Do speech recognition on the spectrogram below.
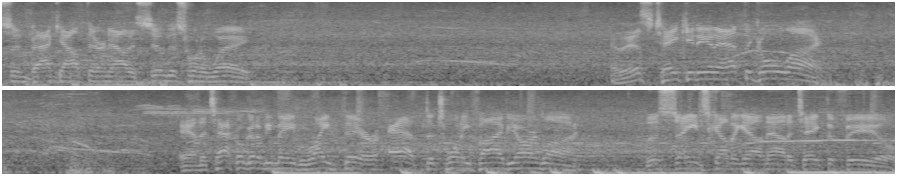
Carlson back out there now to send this one away. And this taken in at the goal line. And the tackle going to be made right there at the 25-yard line. The Saints coming out now to take the field.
